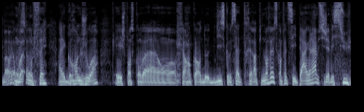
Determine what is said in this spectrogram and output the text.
Bah ouais, on, va, ça. on le fait avec grande joie. Et je pense qu'on va en faire encore d'autres disques comme ça très rapidement fait, parce qu'en fait c'est hyper agréable. Si j'avais su,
